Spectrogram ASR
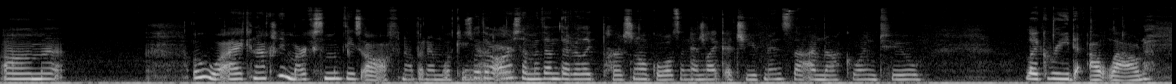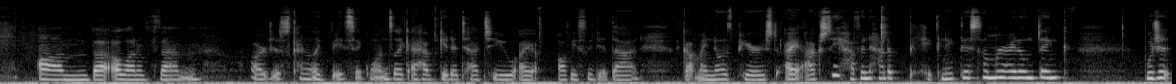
um Oh, I can actually mark some of these off now that I'm looking so there it. are some of them that are like personal goals and, and like achievements that I'm not going to like read out loud. Um, but a lot of them are just kind of like basic ones. Like I have get a tattoo. I obviously did that. I got my nose pierced. I actually haven't had a picnic this summer, I don't think. Which it,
